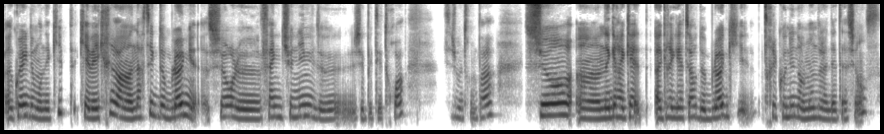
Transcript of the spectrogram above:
un, collègue de mon équipe qui avait écrit un article de blog sur le fine-tuning de GPT-3, si je ne me trompe pas, sur un agrégateur de blog qui est très connu dans le monde de la data science.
